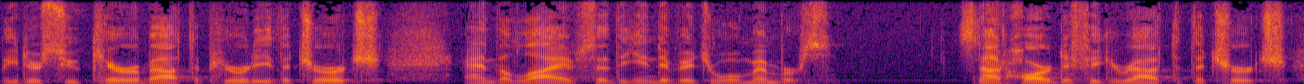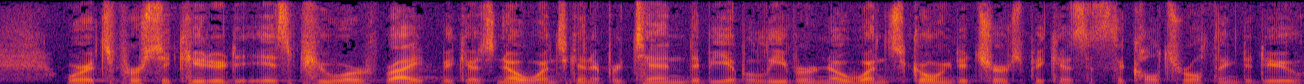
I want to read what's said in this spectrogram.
leaders who care about the purity of the church and the lives of the individual members. It's not hard to figure out that the church where it's persecuted is pure, right? Because no one's going to pretend to be a believer. No one's going to church because it's the cultural thing to do.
